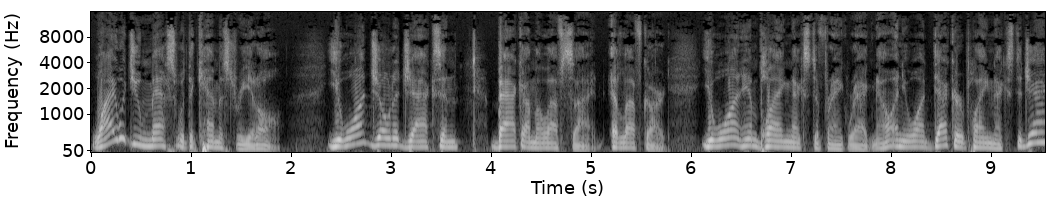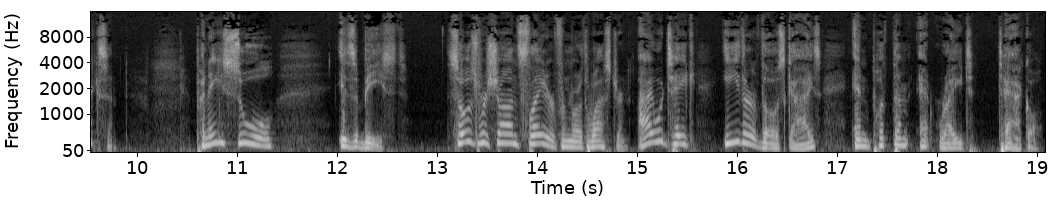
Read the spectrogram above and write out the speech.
Why would you mess with the chemistry at all? You want Jonah Jackson back on the left side at left guard. You want him playing next to Frank Ragnow, and you want Decker playing next to Jackson. Penei Sewell is a beast. So is Rashawn Slater from Northwestern. I would take either of those guys and put them at right tackle.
